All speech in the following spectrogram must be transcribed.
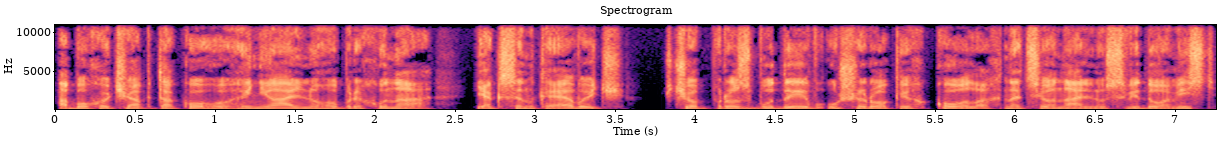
або хоча б такого геніального брехуна, як Сенкевич, щоб розбудив у широких колах національну свідомість,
